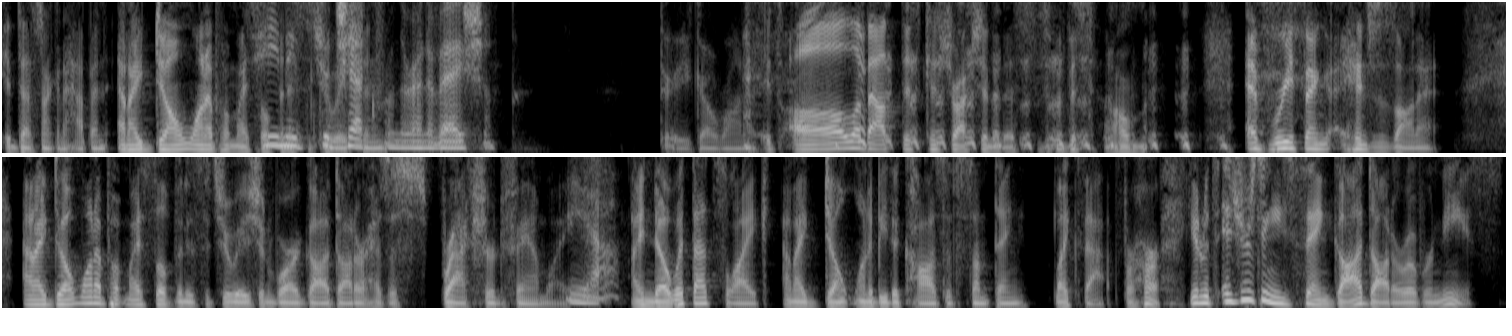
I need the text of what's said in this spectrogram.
It- that's not going to happen. And I don't want to put myself He in a needs the situation. check from the renovation. There you go, Rana. It's all about this construction of this this home. Everything hinges on it. And I don't want to put myself in a situation where our goddaughter has a fractured family. Yeah. I know what that's like, and I don't want to be the cause of something like that for her. You know, it's interesting he's saying goddaughter over niece.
